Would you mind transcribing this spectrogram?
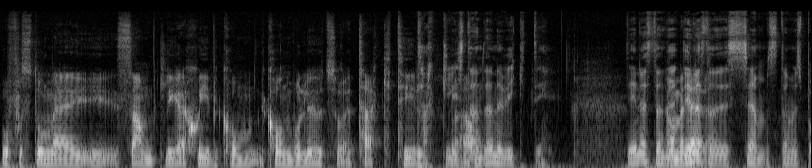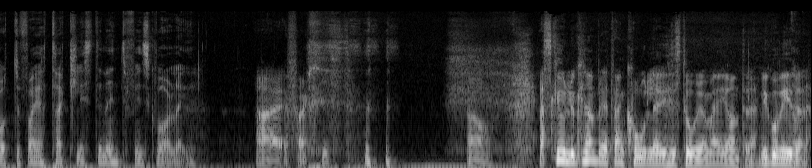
Och få stå med i samtliga skivkonvolut så ett tack till. Tacklistan Ja. den är viktig Det är nästan, Ja, det, det är det nästan det sämsta med Spotify att tacklistorna inte finns kvar längre Nej faktiskt. ja. Jag skulle kunna berätta en cool historia men jag gör inte det. Vi går vidare.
